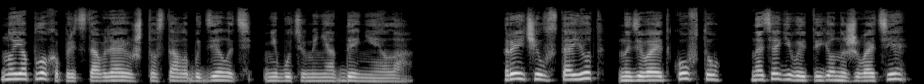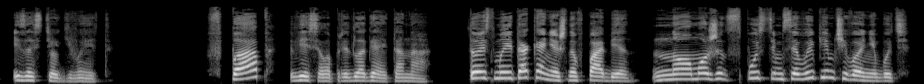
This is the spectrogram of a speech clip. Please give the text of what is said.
но я плохо представляю, что стала бы делать, не будь у меня Дэниела. Рэйчел встает, надевает кофту, натягивает ее на животе и застегивает. «В паб?» — весело предлагает она. «То есть мы и так, конечно, в пабе, но, может, спустимся, выпьем чего-нибудь?»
